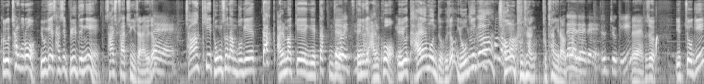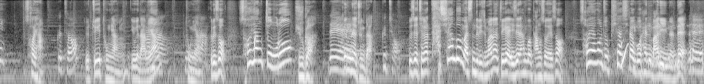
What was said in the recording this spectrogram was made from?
그리고 참고로 이게 사실 빌딩이 44층이잖아요. 그죠? 네 정확히 동서남북에 딱 알맞게 이게 딱 이제 되는 게 않고 요 다이아몬드 그죠? 여기가 여기. 정북향 북향이라고 하더라고요. 네네 네 이쪽이 네. 그래서 이쪽이 서향, 그쵸 이쪽이 동향, 여기 남향, 남향, 동향. 동향. 그래서 서향 쪽으로 뷰가 네 끝내준다. 그쵸 그래서 제가 다시 한번 말씀드리지만은 제가 이전에 한번 방송에서 서향을 좀 피하시라고 한 말이 있는데 네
